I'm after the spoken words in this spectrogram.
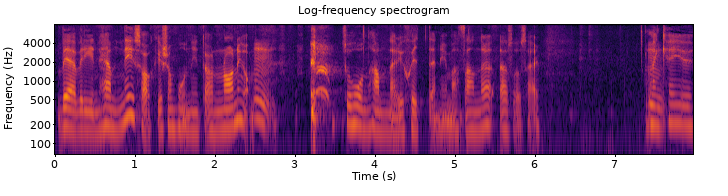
väver in henne i saker som hon inte har någon aning om. Mm. Så hon hamnar i skiten i en massa andra, alltså så här. Han Mm. kan ju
